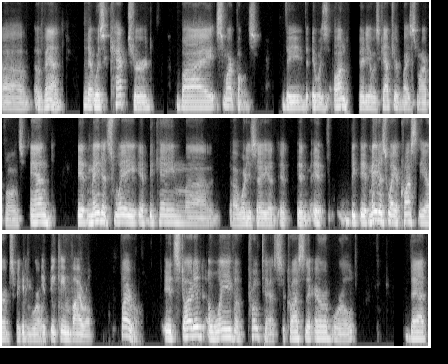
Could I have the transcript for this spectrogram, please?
uh, event that was captured by smartphones. The, it was on video, was captured by smartphones, and it made its way. It became uh, uh, what do you say? It it it it, it made its way across the Arab-speaking world. It became viral. Viral. It started a wave of protests across the Arab world that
